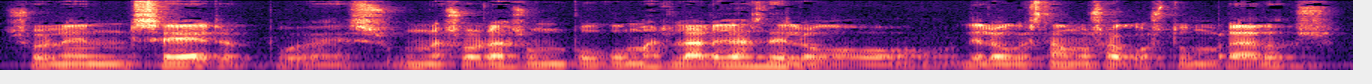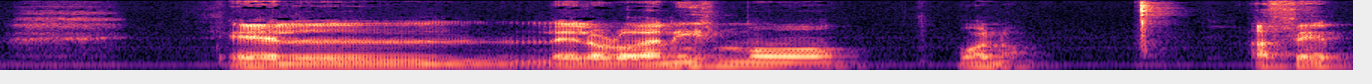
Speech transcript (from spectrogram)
suelen ser pues unas horas un poco más largas de lo, de lo que estamos acostumbrados. El organismo, bueno, hace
